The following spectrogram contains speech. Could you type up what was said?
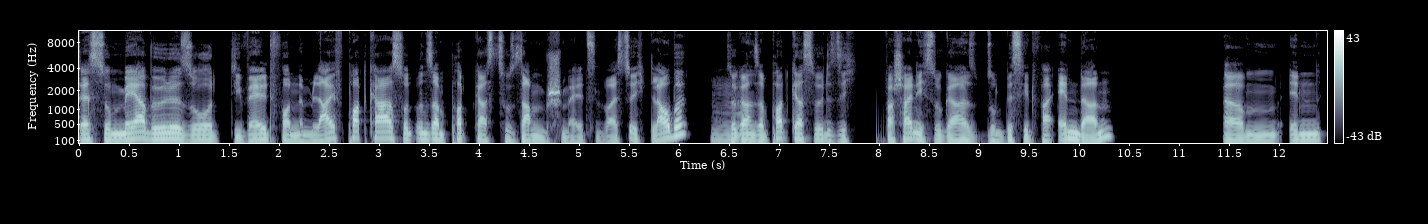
desto mehr würde so die Welt von einem Live-Podcast und unserem Podcast zusammenschmelzen, weißt du? Ich glaube, mhm. sogar unser Podcast würde sich wahrscheinlich sogar so ein bisschen verändern. Ähm, in,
